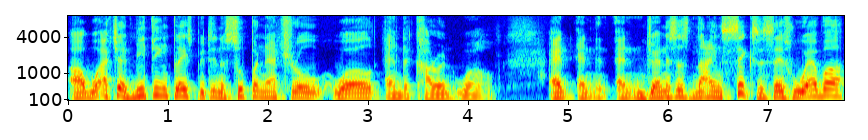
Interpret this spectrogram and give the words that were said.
uh, were actually a meeting place between the supernatural world and the current world. And, and, and Genesis 9 6, it says, Whoever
